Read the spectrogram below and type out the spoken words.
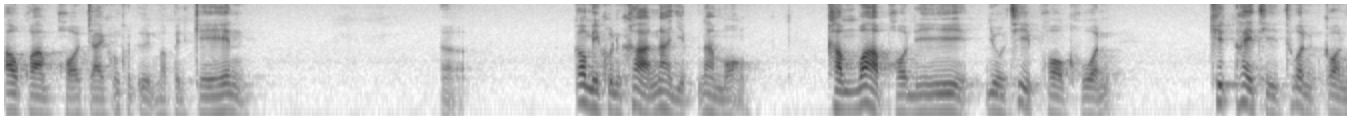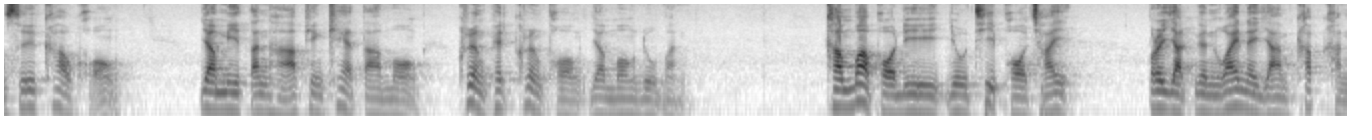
เอาความพอใจของคนอื่นมาเป็นเกณฑ์ก็มีคุณค่าน่าหยิบน่ามองคำว่าพอดีอยู่ที่พอควร คิดให้ถี่ถ้วนก่อนซื้อข้าวของ อย่ามีตัณหาเพียงแค่ตามอง เครื่องเพชรเครื่องทองอย่ามองดูมันคำว่าพอดีอยู่ที่พอใช้ ประหยัดเงินไว้ในยามคับขัน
